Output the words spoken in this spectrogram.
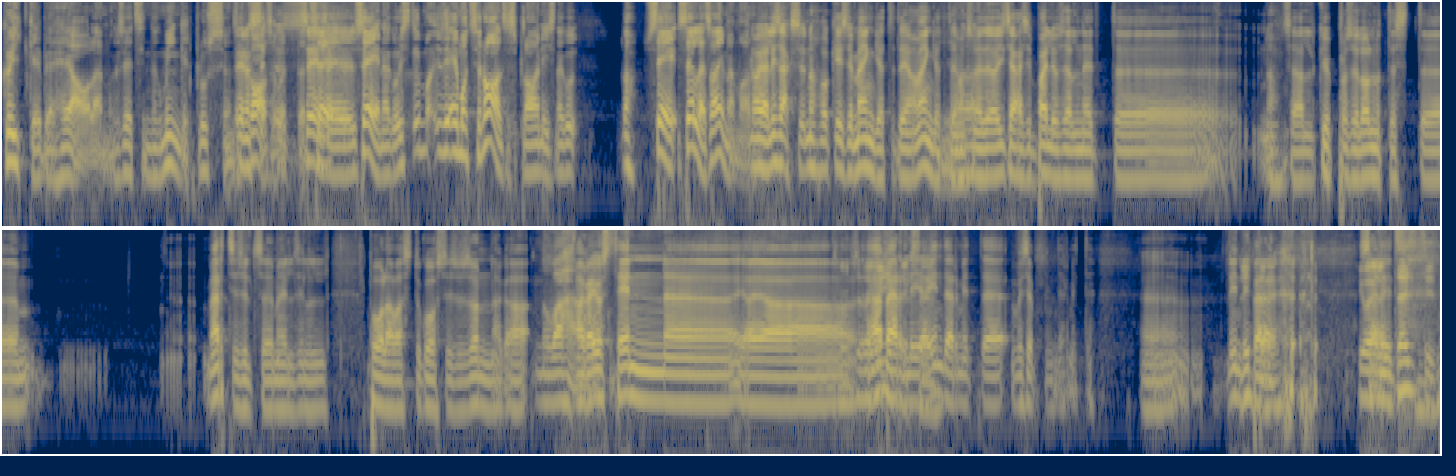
kõik ei pea hea olema, aga see, et siin nagu mingeid plusse on Ei noh, kaasa see- võtta, see- et see, see, see nagu lihtsalt emotsionaalses plaanis nagu noh, see, selle saime, ma arvan no ja lisaks noh, okei okay,, see mängijate teema, mängijate Ja- teemaks, ma ei tea iseasi, palju seal need öö, noh, seal Küprosel olnutest öö, märtsis üldse meil seal Poola vastu koosseisus on, aga no vähe. aga just Henn äh, ja, ja No Häberli ja. Indermitte või see, Indermitte, Lindpere Lindpere. Joelid tassid,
